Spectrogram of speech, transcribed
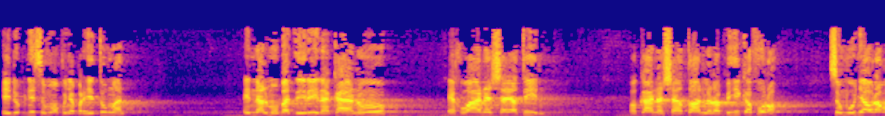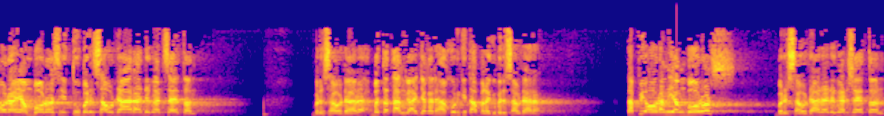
Hidup ini semua punya perhitungan. Innal mubadzirina kanu ikhwana syayatin. Wa kana syaitan li kafura. Sungguhnya orang-orang yang boros itu bersaudara dengan setan. Bersaudara, bertetangga aja kada hakun kita apalagi bersaudara. Tapi orang yang boros bersaudara dengan setan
